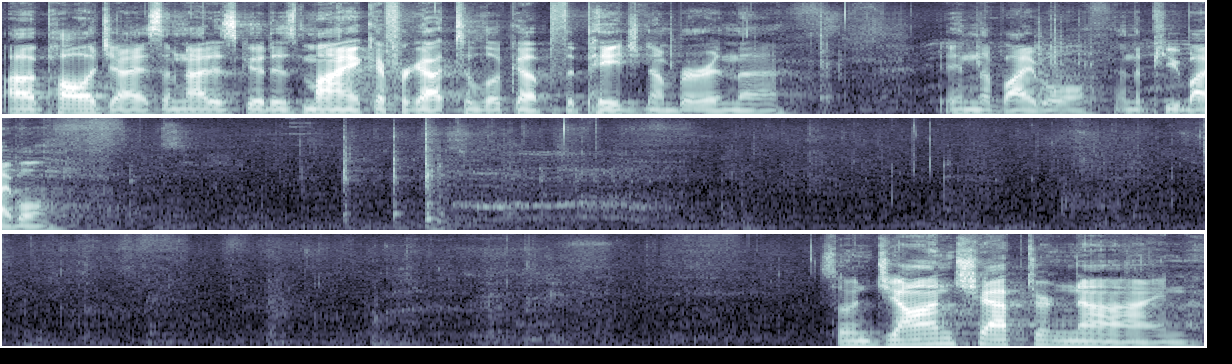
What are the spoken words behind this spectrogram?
I apologize, I'm not as good as Mike. I forgot to look up the page number in the, in the Bible, in the Pew Bible. So in John chapter 9,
